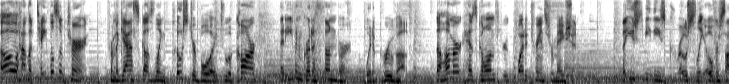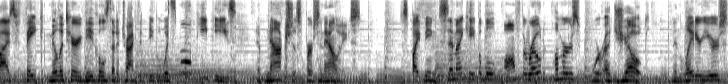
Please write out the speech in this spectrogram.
Oh, how the tables have turned from a gas guzzling poster boy to a car that even Greta Thunberg would approve of. The Hummer has gone through quite a transformation. They used to be these grossly oversized fake military vehicles that attracted people with small PPs and obnoxious personalities. Despite being semi capable off the road, Hummers were a joke, and in later years,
